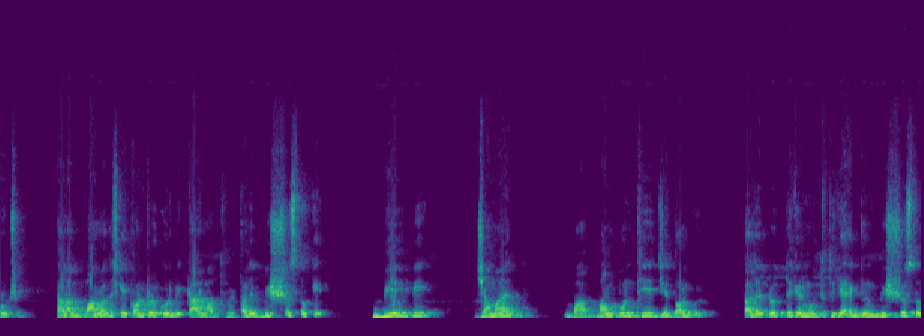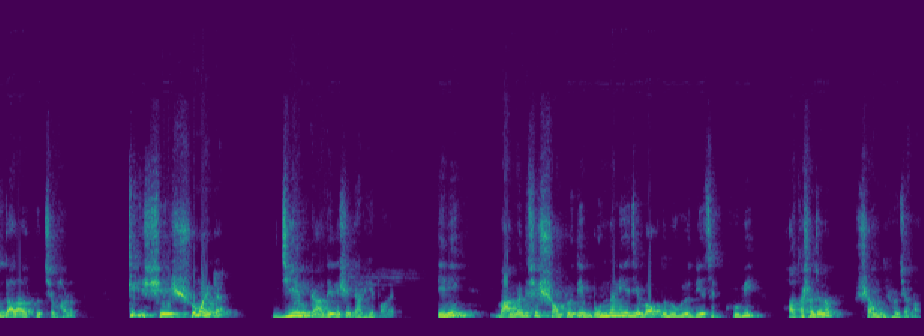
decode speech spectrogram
করছে, তারা বাংলাদেশকে কন্ট্রোল করবে কার মাধ্যমে? তাদের বিশ্বস্তকে বিএনপি জামায়াত বা বামপন্থী যে দলগুলো, তাদের প্রত্যেকের মধ্য থেকে একজন বিশ্বস্ত দালাল খুঁজছে ভারত। ঠিক সেই সময়টা জিএম কাদের এসে দাঁড়িয়ে পড়েন। তিনি বাংলাদেশের সম্প্রতি বন্যা নিয়ে যে বক্তব্যগুলো দিয়েছেন, খুবই হতাশাজনক, সন্দেহজনক।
